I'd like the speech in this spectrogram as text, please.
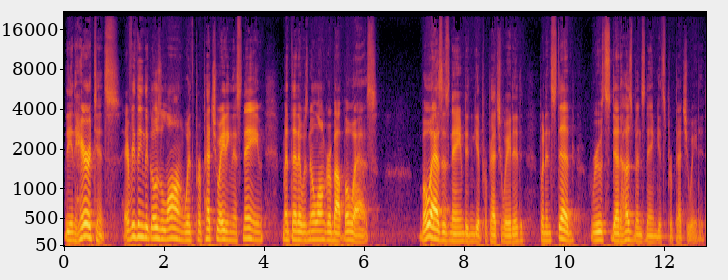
the inheritance, everything that goes along with perpetuating this name, meant that it was no longer about Boaz. Boaz's name didn't get perpetuated, but instead, Ruth's dead husband's name gets perpetuated.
